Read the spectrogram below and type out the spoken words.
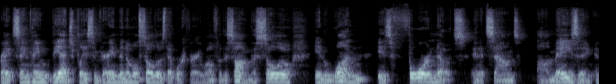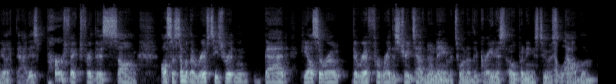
right same thing the edge plays some very minimal solos that work very well for the song the solo in one is four notes and it sounds amazing. And you're like, that is perfect for this song. Also, some of the riffs he's written, bad. He also wrote the riff for Where the Streets Have No Name. It's one of the greatest openings to his album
